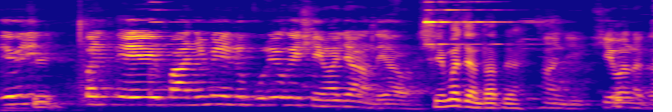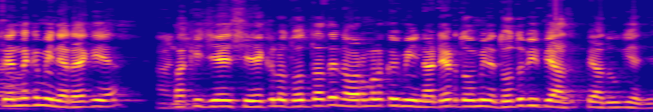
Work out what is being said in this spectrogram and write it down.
ਇਹ ਵੀ ਜੀ ਪੰਜ- ਇਹ 5 ਮਹੀਨੇ ਨੂੰ ਪੂਰੇ ਹੋ ਗਏ ਛੇਵਾਂ ਜਾਣ ਦਿਆ ਵਾ। ਛੇਵਾਂ ਜਾਂਦਾ ਪਿਆ। ਹਾਂਜੀ ਛੇਵਾਂ ਲੱਗਾ ਤਿੰਨ ਕੁ ਮਹੀਨੇ ਰਹਿ ਗਏ ਆ। ਹਾਂਜੀ। ਬਾਕੀ ਜੇ 6 ਕਿਲੋ ਦੁੱਧ ਆ ਤੇ ਨਾਰਮਲ ਕੋਈ ਮਹੀਨਾ ਡੇਢ ਦੋ ਮਹੀਨੇ ਦੁੱਧ ਵੀ ਪਿਆ ਪਿਆ ਦੂਗੀ ਅਜੇ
